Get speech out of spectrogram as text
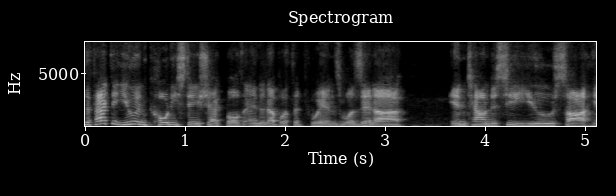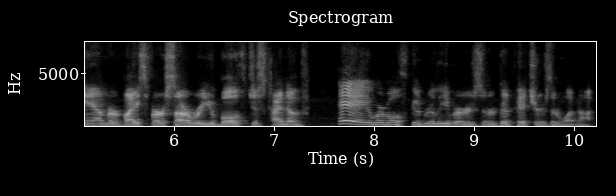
the fact that you and Cody Stashak both ended up with the Twins was it uh in town to see you saw him or vice versa, or were you both just kind of hey, we're both good relievers or good pitchers and whatnot?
